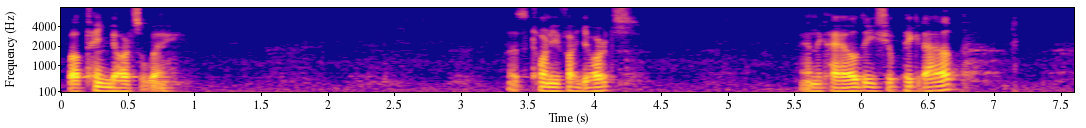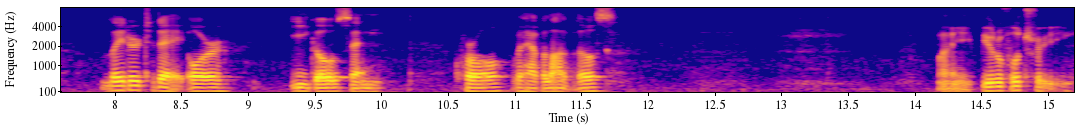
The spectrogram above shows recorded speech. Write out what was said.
about 10 yards away. That's 25 yards. And the coyote should pick it up later today, or eagles and quail. We have a lot of those. My beautiful tree.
